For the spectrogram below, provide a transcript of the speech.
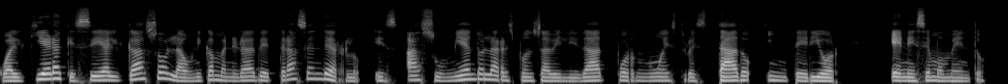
Cualquiera que sea el caso, la única manera de trascenderlo es asumiendo la responsabilidad por nuestro estado interior en ese momento.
